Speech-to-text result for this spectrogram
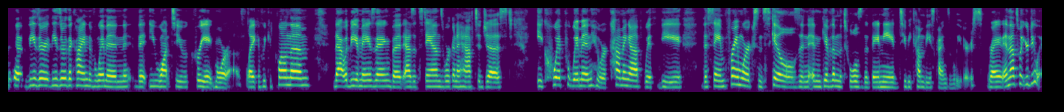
Because these are, these are the kind of women that you want to create more of. Like if we could clone them, that would be amazing. But as it stands, we're going to have to just equip women who are coming up with the the same frameworks and skills and and give them the tools that they need to become these kinds of leaders right? And that's what you're doing.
